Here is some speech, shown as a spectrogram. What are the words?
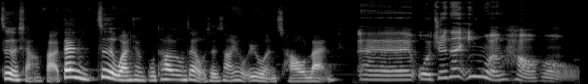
这个想法，但这完全不套用在我身上，因为我日文超烂。呃，我觉得英文好吼，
